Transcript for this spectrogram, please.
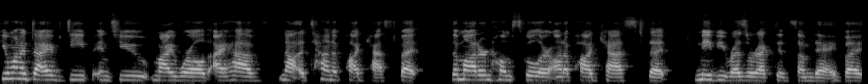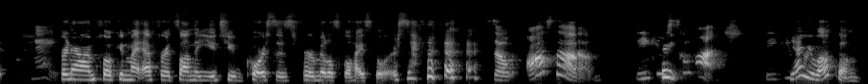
you want to dive deep into my world i have not a ton of podcasts but the modern homeschooler on a podcast that may be resurrected someday but Okay. for now i'm focusing my efforts on the youtube courses for middle school high schoolers So awesome! Thank you Great. so much. Thank you. yeah you're welcome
